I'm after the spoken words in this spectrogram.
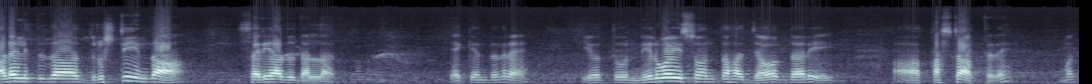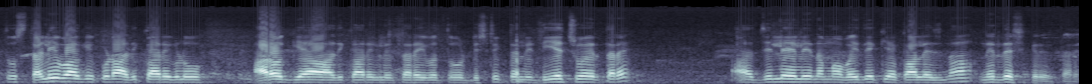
ಆಡಳಿತದ ದೃಷ್ಟಿಯಿಂದ ಸರಿಯಾದದ್ದಲ್ಲ. ಯಾಕೆಂತಂದರೆ ಇವತ್ತು ನಿರ್ವಹಿಸುವಂತಹ ಜವಾಬ್ದಾರಿ ಕಷ್ಟ ಆಗ್ತದೆ. ಮತ್ತು ಸ್ಥಳೀಯವಾಗಿ ಕೂಡ ಅಧಿಕಾರಿಗಳು, ಆರೋಗ್ಯ ಅಧಿಕಾರಿಗಳಿರ್ತಾರೆ. ಇವತ್ತು ಡಿಸ್ಟಿಕ್ಟಲ್ಲಿ ಡಿ ಎಚ್ ಒ ಇರ್ತಾರೆ. ಜಿಲ್ಲೆಯಲ್ಲಿ ನಮ್ಮ ವೈದ್ಯಕೀಯ ಕಾಲೇಜಿನ ನಿರ್ದೇಶಕರು ಇರ್ತಾರೆ.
